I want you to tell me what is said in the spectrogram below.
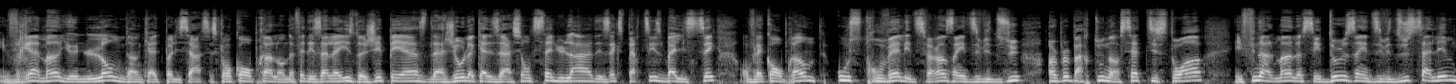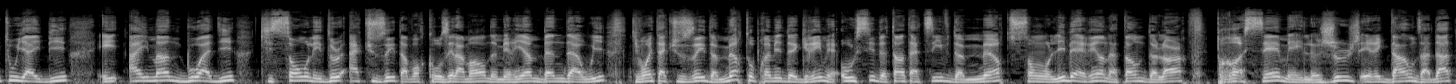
Et vraiment, il y a une longue enquête policière. C'est ce qu'on comprend. Là. On a fait des analyses de GPS, de la géolocalisation de cellulaire, des expertises balistiques. On voulait comprendre où se trouvaient les différents individus un peu partout dans cette histoire. Et finalement, là, ces deux individus, Salim Touyaibi et Ayman Bouadi, qui sont les deux accusés d'avoir causé la mort de Myriam Bendawi, qui vont être accusés de meurtre au premier degré, mais aussi de tentative de meurtre, sont libérés en attente de leur procès. Mais le juge Eric Downs, à date,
